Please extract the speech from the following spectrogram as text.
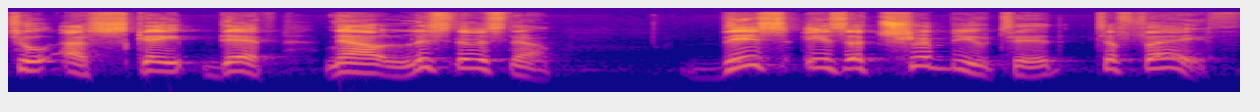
to escape death? Now, listen to this now. This is attributed to faith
